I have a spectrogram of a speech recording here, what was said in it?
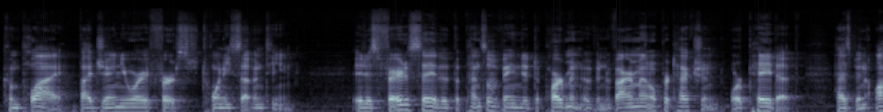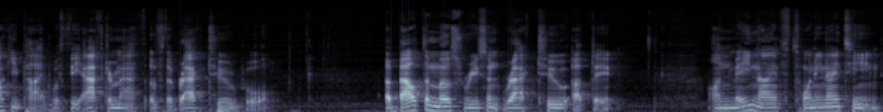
comply by January 1, 2017. It is fair to say that the Pennsylvania Department of Environmental Protection, or PADEP, has been occupied with the aftermath of the RACT 2 rule. About the most recent RACT 2 update. On May 9, 2019,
